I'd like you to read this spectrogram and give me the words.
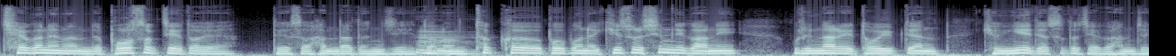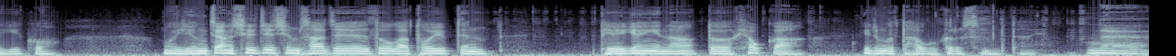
최근에는 보석 제도에 대해서 한다든지 또는 음. 특허 법원의 기술 심리관이 우리나라에 도입된 경위에 대해서도 제가 한 적이 있고 뭐 영장 실질 심사 제도가 도입된 배경이나 또 효과 이런 것도 하고 그렇습니다. 네.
